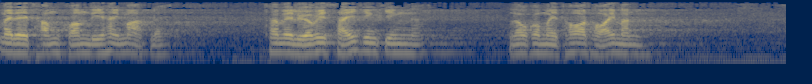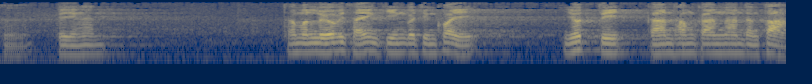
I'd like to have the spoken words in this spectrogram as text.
ไม่ได้ทำความดีให้มากเลย ถ้าไม่เหลือวิสัยจริง ๆ นะเราก็ไม่ท้อถอยมันเป็นอย่างนั้น ถ้ามันเหลือวิสัยจริงๆก็จึงค่อยยุติการทำการงานต่าง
